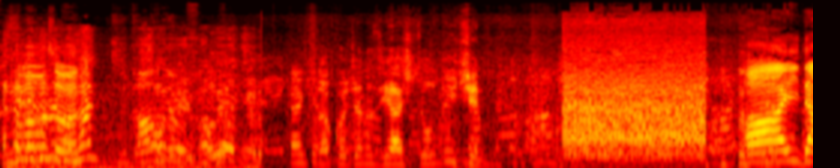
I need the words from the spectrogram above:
Tamam o zaman. Burak hocanız yaşlı olduğu için. Ayda.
